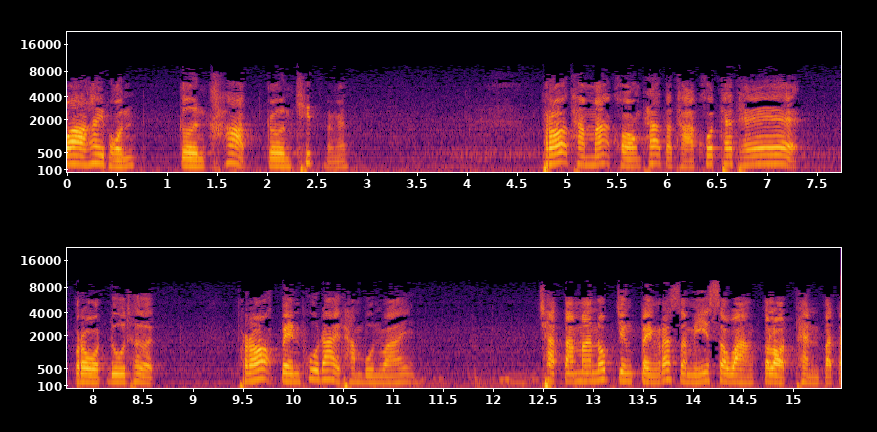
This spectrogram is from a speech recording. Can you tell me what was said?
ว่าให้ผลเกินคาดเกินคิดอย่างนั้นเพราะธรรมะของพระตถาคตแท้ๆ โปรดดูเถิด เพราะเป็นผู้ได้ทำบุญไว้ชัตตมานพจึงเปล่งรัศมีสว่างตลอดแผ่นปฐ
